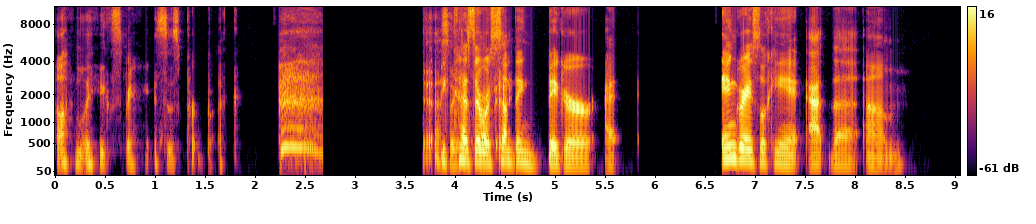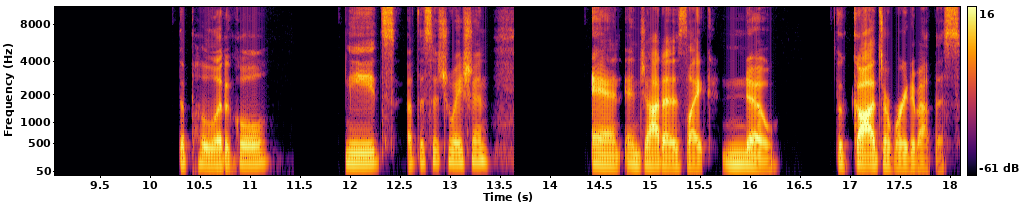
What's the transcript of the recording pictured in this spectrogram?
godly experiences per book. Yeah, because there was okay. something bigger. At, Ingrey's looking at, the um the political needs of the situation, and and Jada is like, no, the gods are worried about this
